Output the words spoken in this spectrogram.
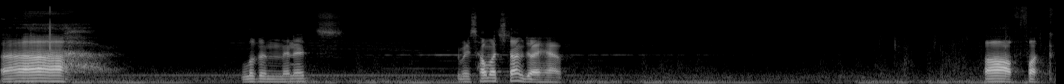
Ah. 11 minutes. That means how much time do I have? Ah, fuck.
